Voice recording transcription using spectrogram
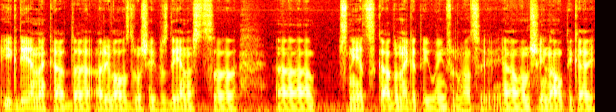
ikdiena, kad arī valsts drošības dienests sniedz kādu negatīvu informāciju. Ja, šī nav tikai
